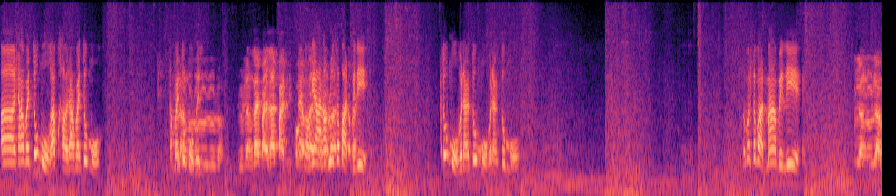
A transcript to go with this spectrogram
เอ่อทางไปตู้หมูครับเขาทางไปตู้หมูทางไปตู้หมูไปดูดูดูเรื่องไล่ไปไล่ไปพี่โฟกัสสองอย่างครับรถสะบัดบิลลี่ตู้หมูไปทางตู้หมูไปทางตู้หมูแล้วมันสะบัดมากบิลลี่เรื่องรู้เรื่อง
